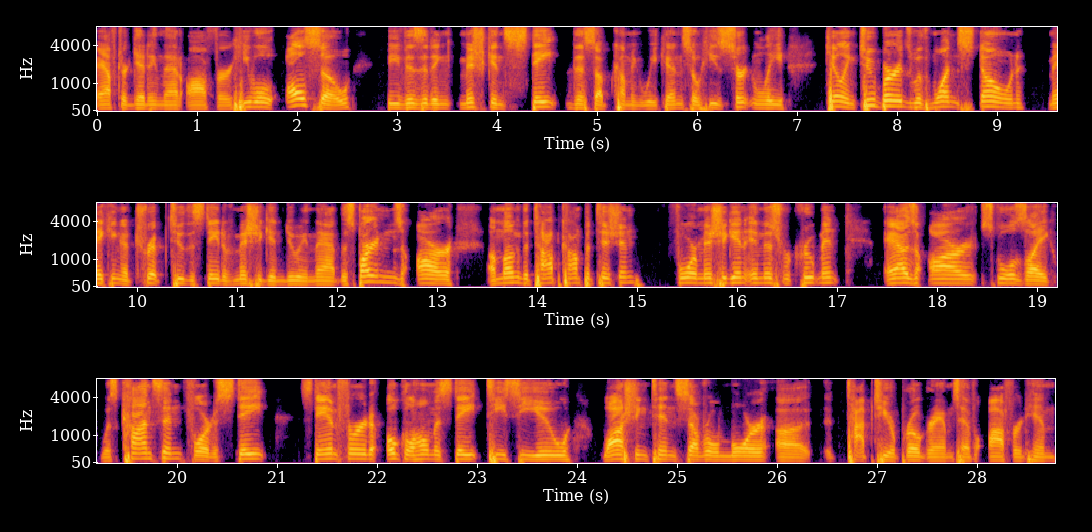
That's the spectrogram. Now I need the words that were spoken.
after getting that offer. He will also be visiting Michigan State this upcoming weekend. So he's certainly killing two birds with one stone, making a trip to the state of Michigan doing that. The Spartans are among the top competition for Michigan in this recruitment as are schools like Wisconsin, Florida State, Stanford, Oklahoma State, TCU, Washington, several more uh, top tier programs have offered him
